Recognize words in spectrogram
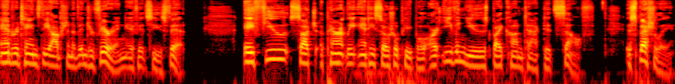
and retains the option of interfering if it sees fit. A few such apparently antisocial people are even used by Contact itself, especially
